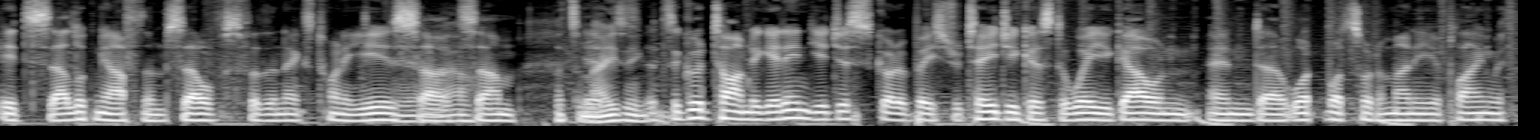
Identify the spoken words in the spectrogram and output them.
it's uh, looking after themselves for the next 20 years. Yeah, so wow. it's um, That's yeah, it's- amazing. It's, a good time to get in. You just got to be strategic as to where you go and and uh, what what sort of money you're playing with.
